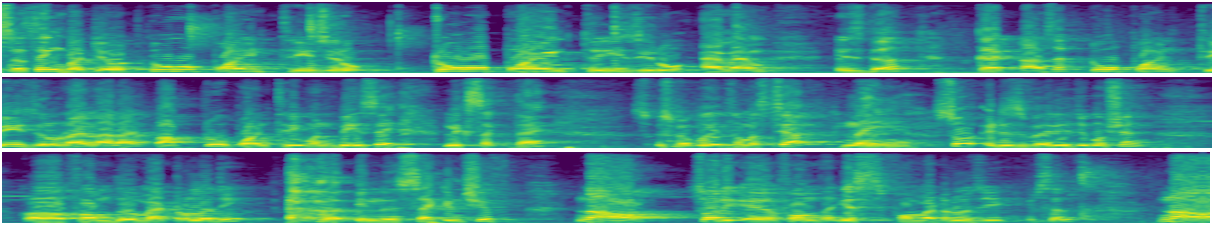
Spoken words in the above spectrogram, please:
is nothing but your 2.30 2.30 mm is the correct answer. 2.309 आ रहा है तो आप 2.31 भी इसे लिख सकते हैं। so, इसमें कोई समस्या नहीं है। So it is very easy question from the metrology in second shift now sorry from yes from metrology itself now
